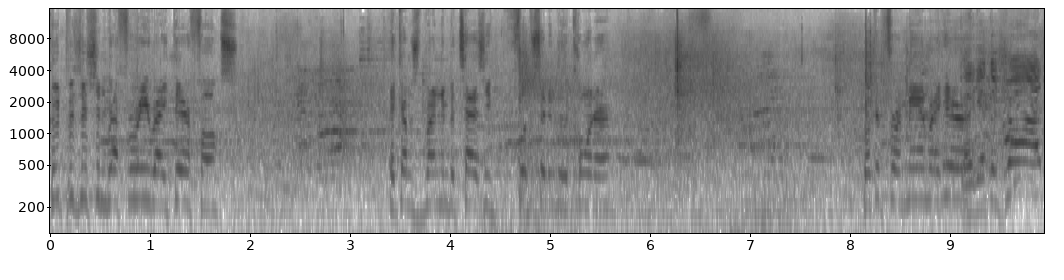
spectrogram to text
good position referee right there, folks. Here comes Brendan Betez. He flips it into the corner. Looking for a man right Gotta get the shot.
